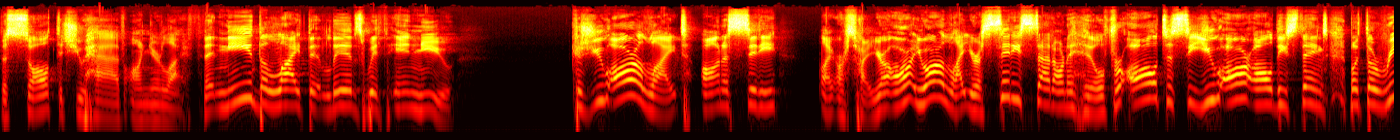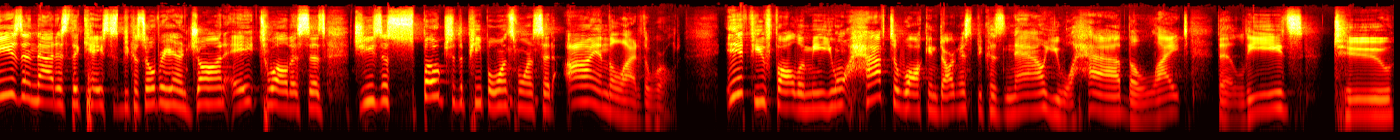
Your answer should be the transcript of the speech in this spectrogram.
the salt that you have on your life, that need the light that lives within you. Because you are a light on a city like, or sorry, you're, you are a light. You're a city set on a hill for all to see. You are all these things. But the reason that is the case is because over here in John 8 12, it says, Jesus spoke to the people once more and said, I am the light of the world. If you follow me, you won't have to walk in darkness because now you will have the light that leads to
